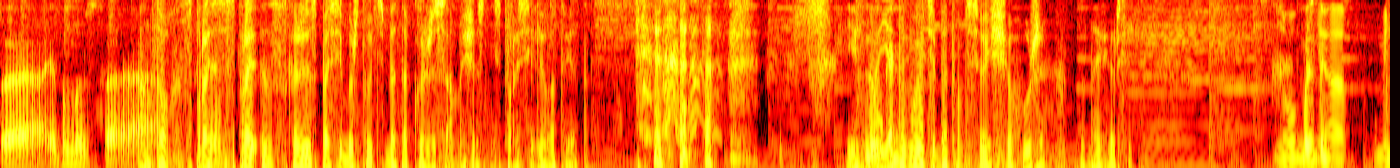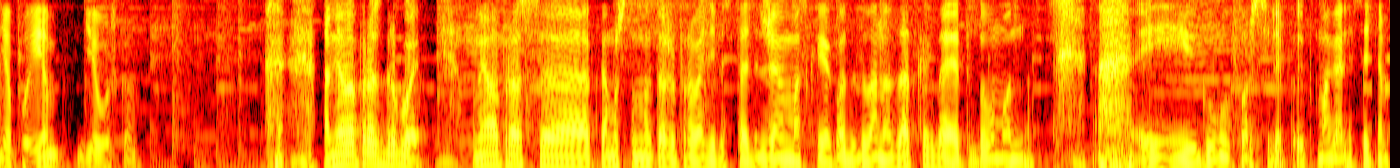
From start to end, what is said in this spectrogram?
э, я думаю, с... Э, Антох, с... спроси, спро... скажи спасибо, что у тебя такой же самый сейчас не спросили в ответ. Ну, я думаю, у тебя там все еще хуже с diversity. Ну, у меня, у меня ПМ девушка. А у меня вопрос другой. У меня вопрос э, к тому, что мы тоже проводили стадию джем в Москве года два назад, когда это было модно. И Google форсили и помогали с этим.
